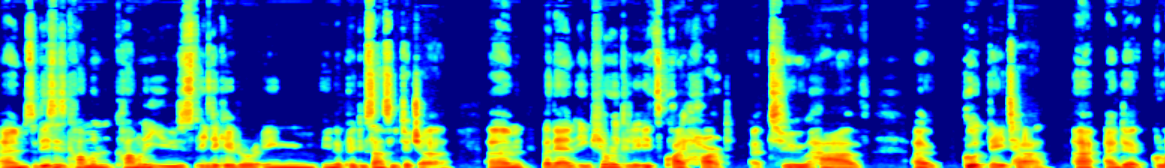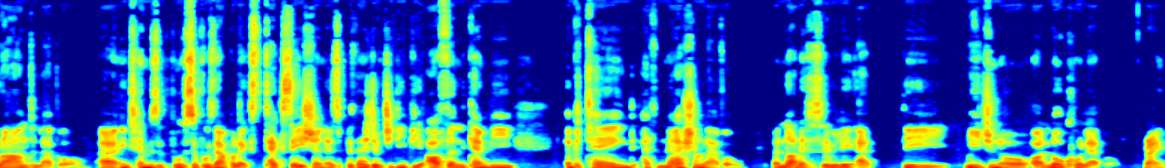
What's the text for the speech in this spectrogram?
and so this is common commonly used indicator in in the political science literature. Um, but then empirically, it's quite hard uh, to have uh, good data uh, at the ground level uh, in terms of, so for example, like taxation as a percentage of GDP often can be obtained at national level, but not necessarily at the regional or local level, right?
